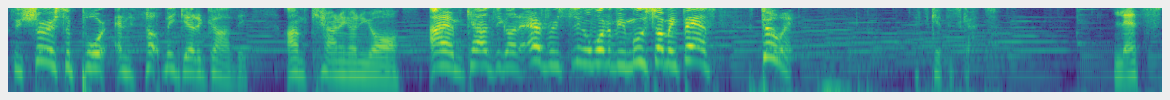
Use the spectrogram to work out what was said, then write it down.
to show your support and help me get a godly. I'm counting on you all. I am counting on every single one of you Moose Army fans. Do it. Let's get this, guys. Let's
